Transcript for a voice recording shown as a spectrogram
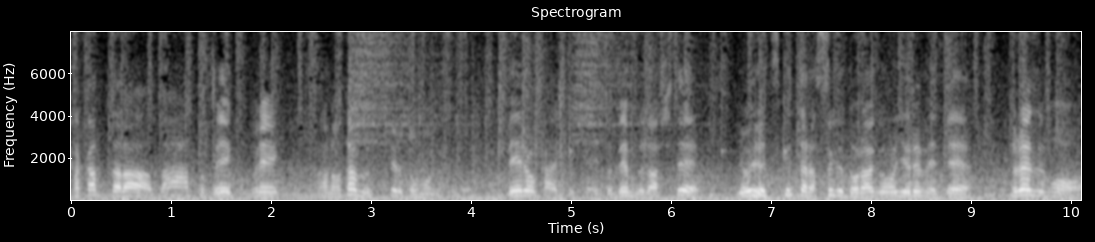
かかったらバーッとブレーキブレーキあの多分映ってると思うんですけどベールを返してきた糸全部出して余裕作ったらすぐドラグを緩めてとりあえずも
